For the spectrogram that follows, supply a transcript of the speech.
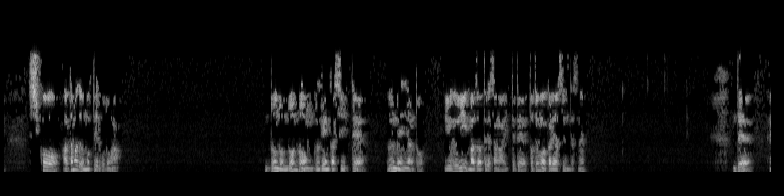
思考、頭で思っていることが、どんどんどんどん具現化していって、運命になるというふうにマザー・テレサが言ってて、とてもわかりやすいんですね。で、え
